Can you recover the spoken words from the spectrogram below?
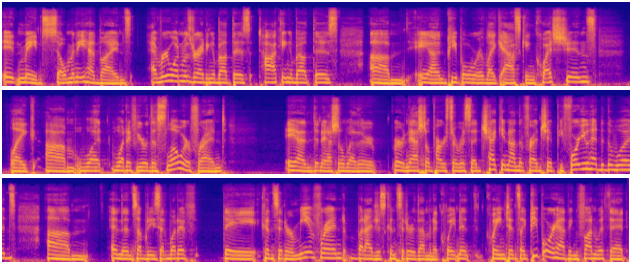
it made so many headlines. Everyone was writing about this, talking about this, um, and people were like asking questions, like, um, "What? What if you're the slower friend?" And the National Weather or National Park Service said, check in on the friendship before you head to the woods. Um, and then somebody said, what if they consider me a friend, but I just consider them an acquaintance? Acquaintance. Like people were having fun with it.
